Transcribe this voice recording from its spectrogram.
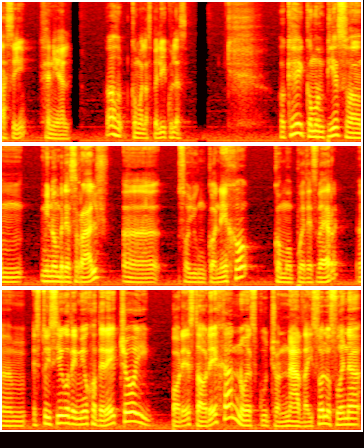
¿Así? Genial. Oh, como las películas. Ok, ¿cómo empiezo? Um, mi nombre es Ralph. Uh, soy un conejo, como puedes ver. Um, estoy ciego de mi ojo derecho y por esta oreja no escucho nada y solo suena...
